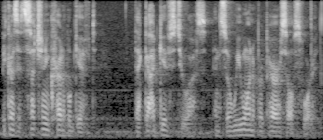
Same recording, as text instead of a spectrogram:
Because it's such an incredible gift that God gives to us. And so we want to prepare ourselves for it.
